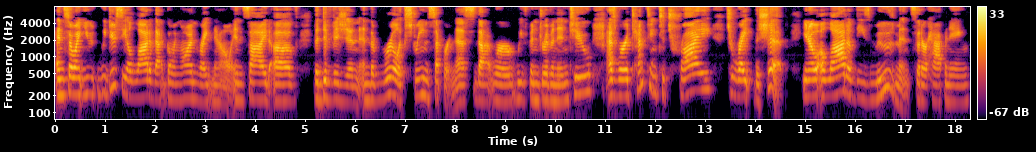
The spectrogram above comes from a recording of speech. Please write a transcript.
And so I, you, we do see a lot of that going on right now inside of the division and the real extreme separateness that we're we've been driven into as we're attempting to try to right the ship. You know, a lot of these movements that are happening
